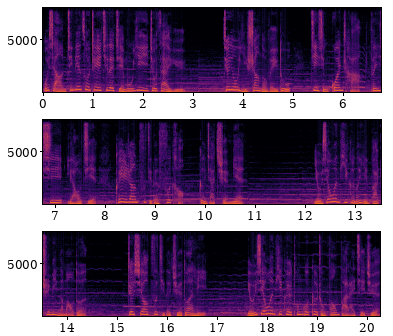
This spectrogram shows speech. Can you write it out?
我想今天做这一期的节目意义就在于，经由以上的维度进行观察、分析、了解，可以让自己的思考更加全面。有些问题可能引发致命的矛盾，这需要自己的决断力。有一些问题可以通过各种方法来解决，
